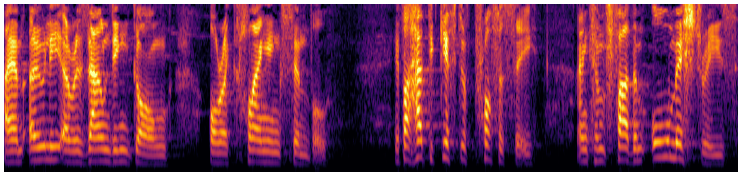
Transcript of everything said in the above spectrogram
I am only a resounding gong or a clanging cymbal. If I have the gift of prophecy and can fathom all mysteries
